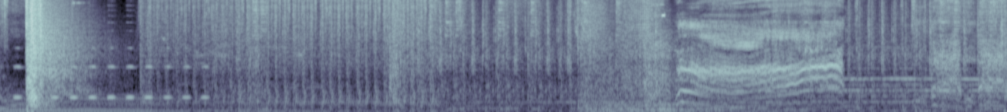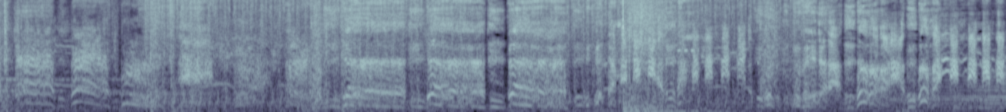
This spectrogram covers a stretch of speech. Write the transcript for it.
gone! Give me something else to kill.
